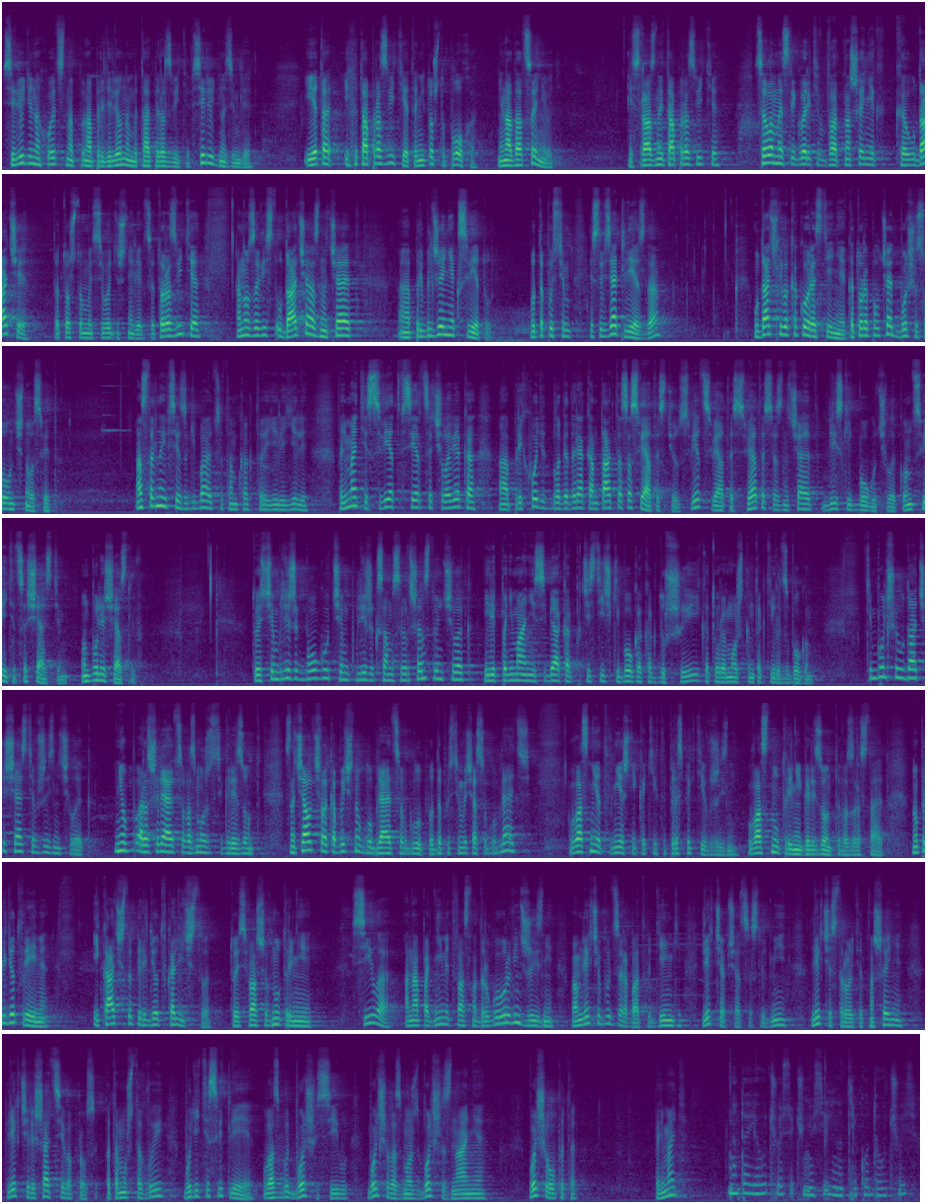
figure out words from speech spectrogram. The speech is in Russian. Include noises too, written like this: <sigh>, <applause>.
Все люди находятся на, на определенном этапе развития. Все люди на Земле. И это, их этап развития, это не то, что плохо. Не надо оценивать. Есть разные этапы развития. В целом, если говорить в отношении к удаче, это то, что мы в сегодняшней лекции, то развитие, оно зависит, удача означает э, приближение к свету. Вот, допустим, если взять лес, да, удачливо какое растение? Которое получает больше солнечного света. А остальные все загибаются там как-то еле-еле. Понимаете, свет в сердце человека а, приходит благодаря контакту со святостью. Свет – святость. Святость означает близкий к Богу человек. Он светится счастьем, он более счастлив. То есть чем ближе к Богу, чем ближе к самосовершенствованию человек или к пониманию себя как частички Бога, как души, которая может контактировать с Богом, тем больше удачи и счастья в жизни человека. У него расширяются возможности горизонта. Сначала человек обычно углубляется вглубь. Вот, допустим, вы сейчас углубляетесь, у вас нет внешних каких-то перспектив в жизни, у вас внутренние горизонты возрастают. Но придет время, и качество перейдет в количество. То есть ваша внутренняя сила, она поднимет вас на другой уровень жизни. Вам легче будет зарабатывать деньги, легче общаться с людьми, легче строить отношения легче решать все вопросы, потому что вы будете светлее, у вас будет больше сил, больше возможностей, больше знания, больше опыта. Понимаете? Ну да, я учусь очень усиленно, три года учусь.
